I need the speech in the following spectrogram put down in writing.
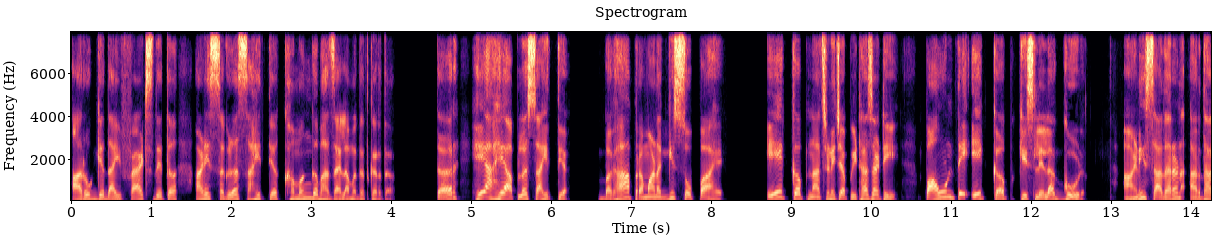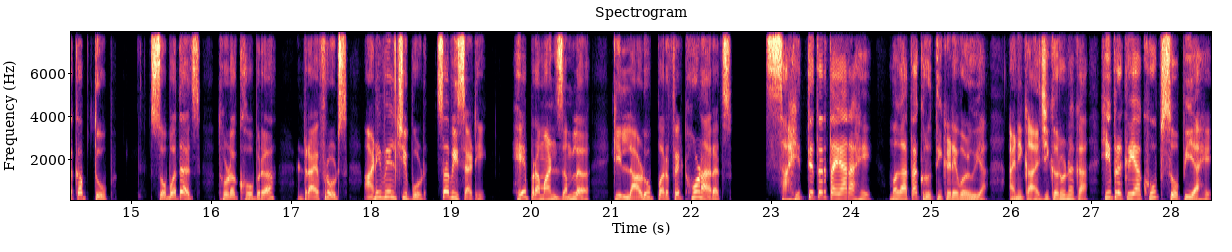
आरोग्यदायी फॅट्स देतं आणि सगळं साहित्य खमंग भाजायला मदत करतं. तर हे आहे आपलं साहित्य. बघा प्रमाण अगदी सोपं आहे. एक कप नाचणीच्या पिठासाठी पाऊण ते एक कप किसलेला गूळ आणि साधारण अर्धा कप तूप. सोबतच थोडं खोबरं ड्रायफ्रुट्स आणि वेलची पूड चवीसाठी. हे प्रमाण जमलं की लाडू परफेक्ट होणारच. साहित्य तर तयार आहे. मग आता कृतीकडे वळूया. आणि काळजी करू नका. ही प्रक्रिया खूप सोपी आहे.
